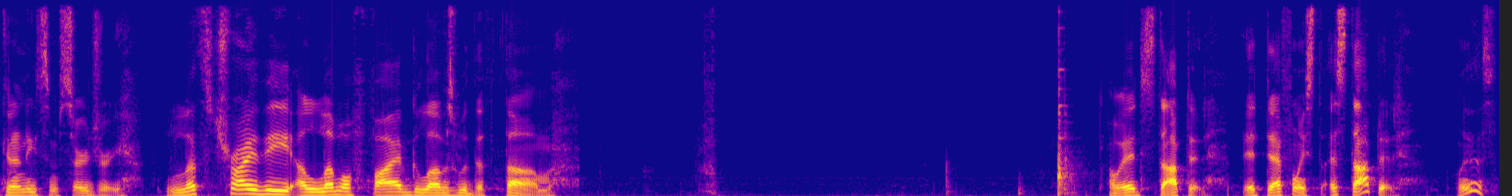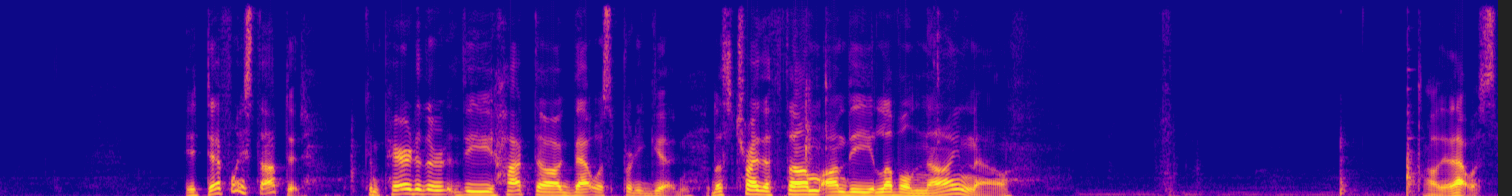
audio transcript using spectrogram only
gonna need some surgery. Let's try the uh, level 5 gloves with the thumb. Oh, it stopped it. It definitely st it stopped it. Look at this. It definitely stopped it. Compared to the, the hot dog, that was pretty good. Let's try the thumb on the level 9 now. Oh, yeah, that was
